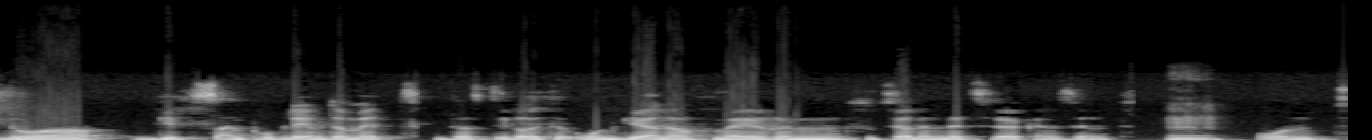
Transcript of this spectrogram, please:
Nur gibt es ein Problem damit, dass die Leute ungern auf mehreren sozialen Netzwerken sind. Mhm. Und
